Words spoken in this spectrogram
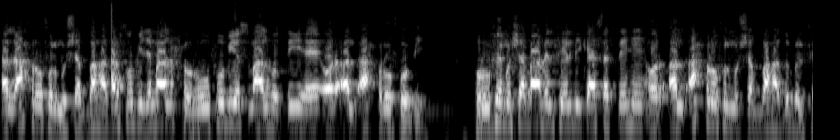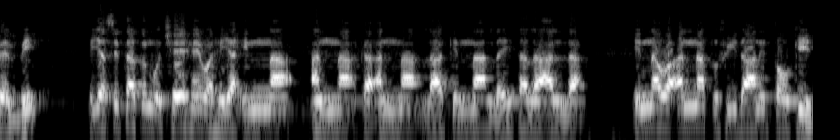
الحروف المشبہ حرفوں کی جمع الحروف بھی استعمال ہوتی ہے اور الحروف بھی۔ حروف مشبہ بالفعل بھی کہہ سکتے ہیں اور الحروف المشبہ بالفعل بھی۔ یا ستت وہ چھ ہیں وہ انا انا کا انا لاکنہ لیتا لعل انا و انا تفیدان توقید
